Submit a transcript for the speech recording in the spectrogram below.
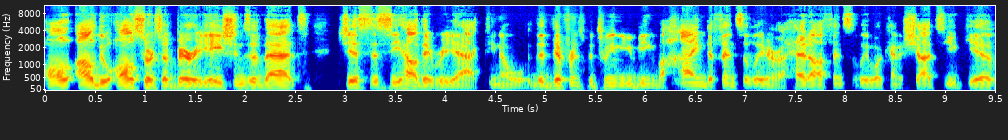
all I'll do all sorts of variations of that just to see how they react. You know, the difference between you being behind defensively or ahead offensively, what kind of shots you give.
